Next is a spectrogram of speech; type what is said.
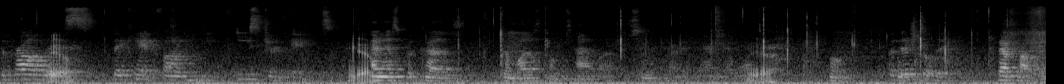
The problem Yeah. is they can't find the eastern gates. yeah, And it's because the Muslims have a cemetery there. Yeah, well, But they're still there. They're probably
